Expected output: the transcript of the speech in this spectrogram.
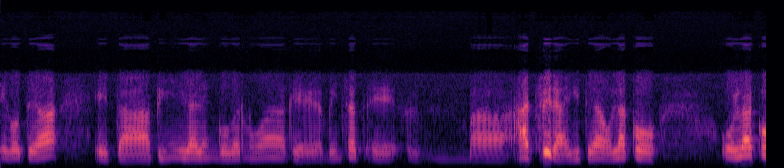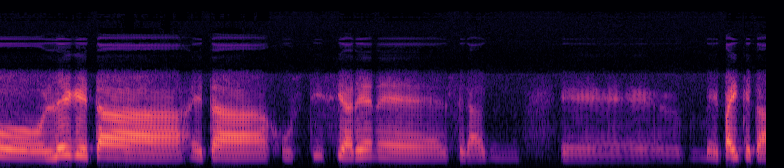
egotea eta Piñeiraren gobernuak e, beintzat e, ba, atzera egitea olako olako lege eta eta justiziaren e, zera e, epaiketa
